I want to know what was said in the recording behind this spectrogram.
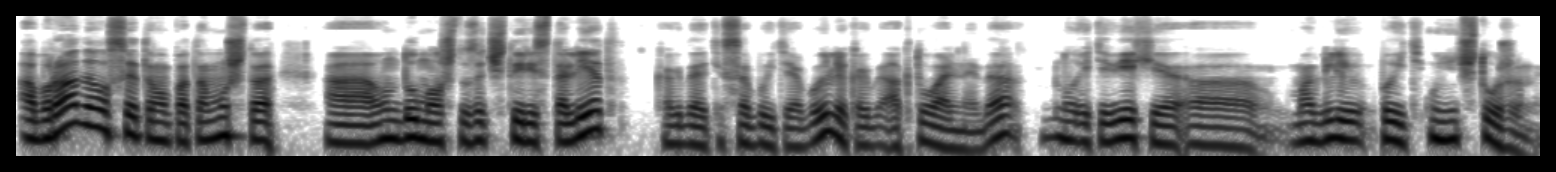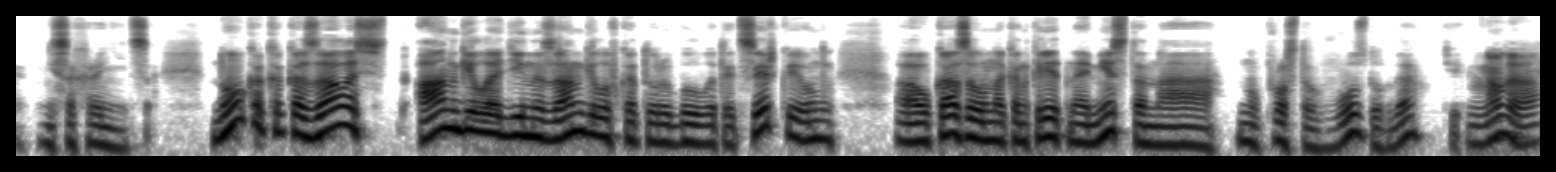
обрадовался этому, потому что а, он думал, что за 400 лет когда эти события были, когда актуальные, да, ну, эти вехи э, могли быть уничтожены, не сохраниться. Но, как оказалось, ангел, один из ангелов, который был в этой церкви, он э, указывал на конкретное место, на, ну, просто в воздух, да? Ну да.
